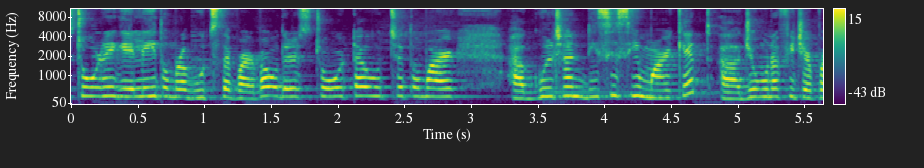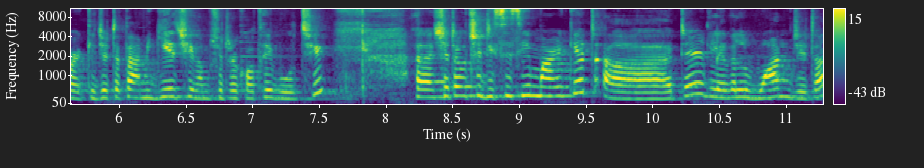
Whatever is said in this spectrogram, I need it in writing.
স্টোরে গেলেই তোমরা বুঝতে পারবা। ওদের স্টোরটা হচ্ছে তোমার Gulshan DCC market Jamuna Future পার্কে যেটাতে আমি গিয়েছিলাম, সেটার কথাই বলছি। সেটা হচ্ছে ডিসিসি মার্কেট লেভেল ওয়ান যেটা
